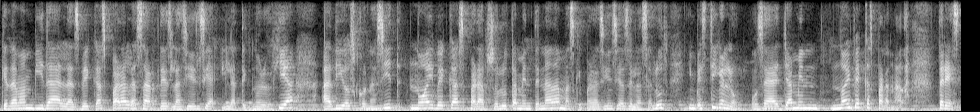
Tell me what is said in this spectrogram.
que daban vida a las becas para las artes, la ciencia y la tecnología. Adiós con ACIT. No hay becas para absolutamente nada más que para ciencias de la salud. Investíguenlo. O sea, llamen, no hay becas para nada. 3.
